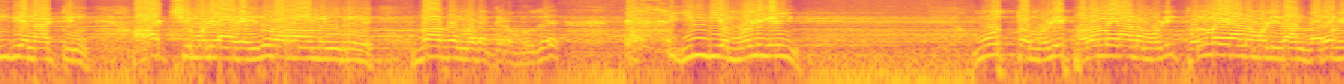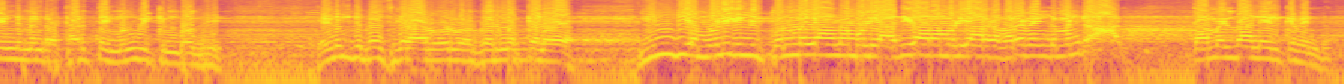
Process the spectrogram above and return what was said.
இந்திய நாட்டின் ஆட்சி மொழியாக இது வரலாம் என்று விவாதம் நடக்கிற போது இந்திய மொழிகளின் மூத்த மொழி பழமையான மொழி தொன்மையான மொழி தான் வர வேண்டும் என்ற கருத்தை முன்வைக்கும் போது எழுந்து பேசுகிறார் ஒருவர் பெருமக்களே இந்திய மொழிகளில் தொன்மையான மொழி அதிகார மொழியாக வர வேண்டும் என்றால் தமிழ் தான் இருக்க வேண்டும்.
